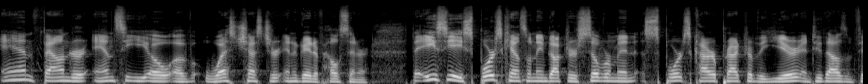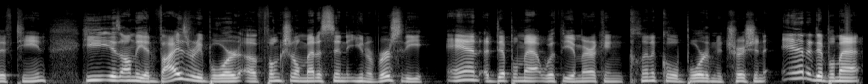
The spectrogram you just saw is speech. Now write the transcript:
and founder and CEO of Westchester Integrative Health Center. The ACA Sports Council named Dr. Silverman Sports Chiropractor of the Year in 2015. He is on the advisory board of Functional Medicine University and a diplomat with the American Clinical Board of Nutrition and a diplomat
